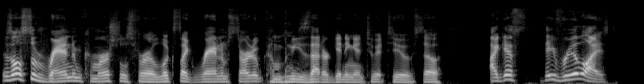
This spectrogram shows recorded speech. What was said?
There's also random commercials for it looks like random startup companies that are getting into it too. So I guess they've realized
